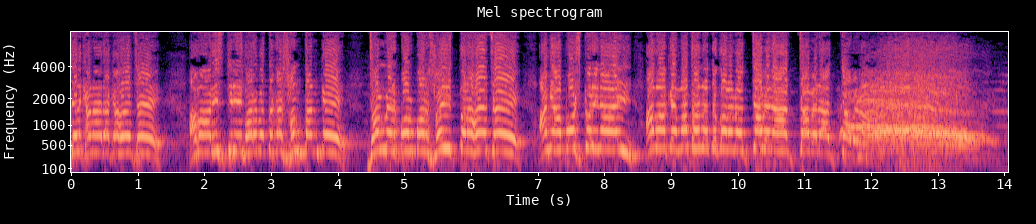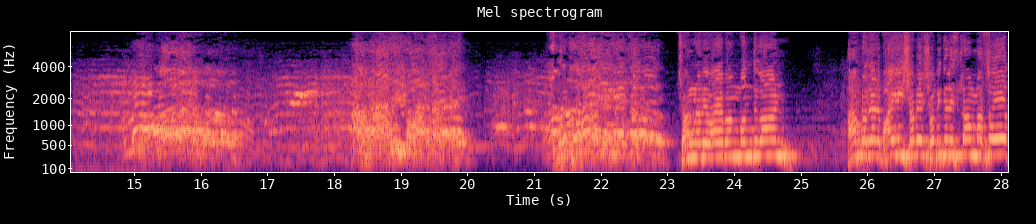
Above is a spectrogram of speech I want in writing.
জেলখানায় রাখা হয়েছে। আমার স্ত্রী গর্ভে থাকা সন্তানকে জন্মের পর পর শহীদ করা হয়েছে। আমি আপোষ করি নাই। আমাকে মাথা নত করানো যাবে না যাবে না যাবে না। সংগ্রামী ভাই এবং বন্ধুগণ, আপনাদের ভাই হিসাবে শফিকুল ইসলাম মাসুদ,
